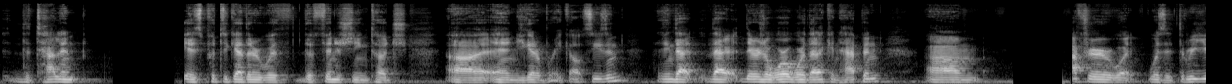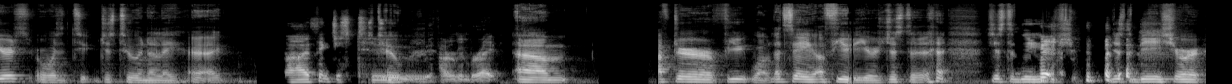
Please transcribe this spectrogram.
the talent is put together with the finishing touch, uh, and you get a breakout season. I think that that there's a world where that can happen. Um, after what was it three years or was it two, just two in LA? Uh, I think just two, two, if I remember right. Um, after a few, well, let's say a few years, just to just to be just to be sure.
